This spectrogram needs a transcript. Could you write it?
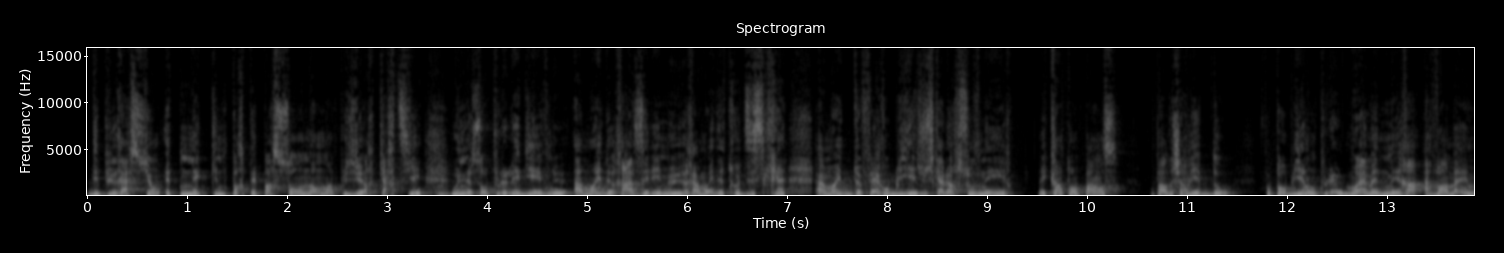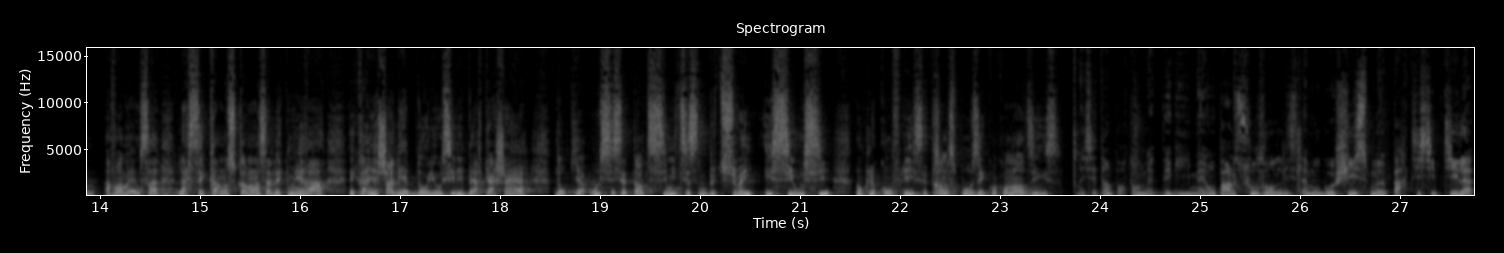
d'épuration ethnique qui ne portait pas son nom dans plusieurs quartiers, mm. où ils ne sont plus les bienvenus, à moins de raser les murs, à moins d'être discrets, à moins de faire oublier jusqu'à leur souvenir. Mais quand on pense, on parle de Charlie Hebdo, faut pas oublier non plus, Mohamed Merah, avant même, avant même ça, la séquence commence avec Merah. Et quand il y a Charlie Hebdo, il y a aussi l'hypercachère. Donc, il y a aussi cet antisémitisme tuer, ici aussi. Donc, le conflit s'est transposé, quoi qu'on en dise. Et c'est important de mettre des guillemets. On parle souvent de l'islamo-gauchisme. Participe-t-il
